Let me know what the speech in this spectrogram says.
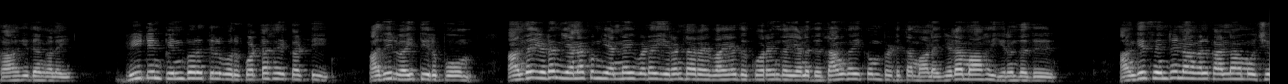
காகிதங்களை வீட்டின் பின்புறத்தில் ஒரு கொட்டகை கட்டி அதில் வைத்திருப்போம். அந்த இடம் எனக்கும் என்னை விட இரண்டரை வயது குறைந்த எனது தங்கைக்கும் பிடித்தமான இடமாக இருந்தது. அங்கே சென்று நாங்கள் கண்ணாமூச்சி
